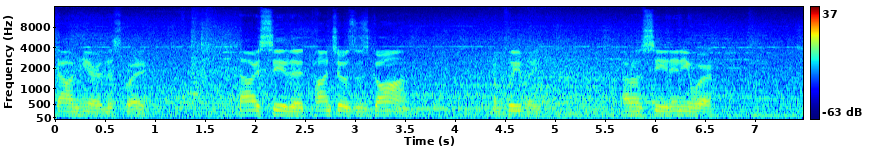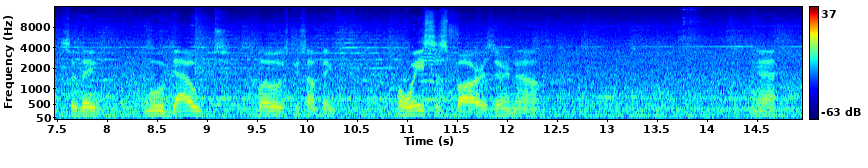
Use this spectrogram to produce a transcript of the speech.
down here this way. Now I see that Pancho's is gone completely. I don't see it anywhere. So they've moved out, closed or something. Oasis bar is there now. Yeah.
